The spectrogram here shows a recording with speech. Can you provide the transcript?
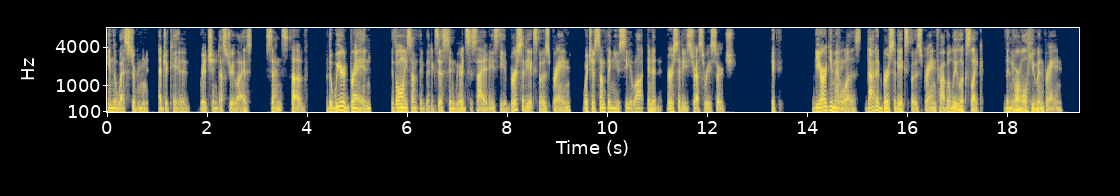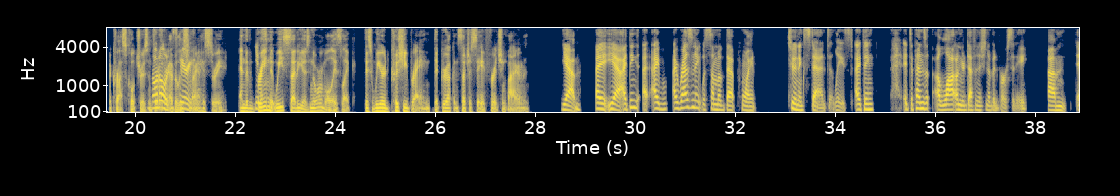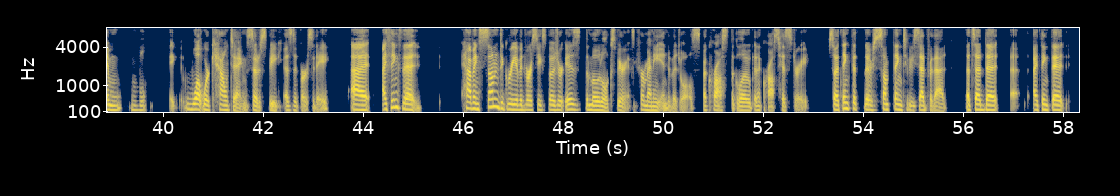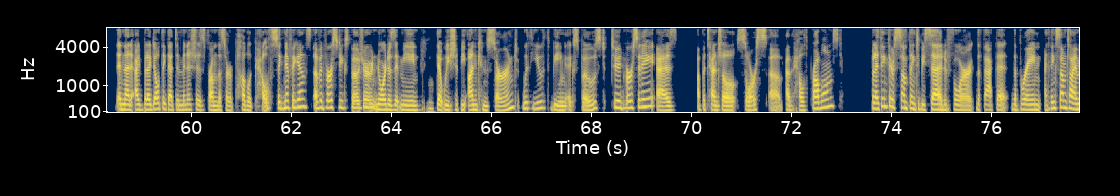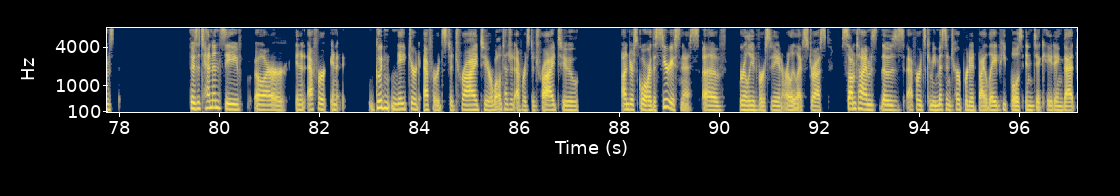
in the Western educated, rich, industrialized sense of the weird brain is only something that exists in weird societies. The adversity exposed brain, which is something you see a lot in adversity stress research, it, the argument was that adversity exposed brain probably looks like the normal human brain across cultures and through evolutionary history. And the yes. brain that we study as normal is like this weird cushy brain that grew up in such a safe, rich environment. Yeah. I yeah, I think I I resonate with some of that point to an extent at least. I think it depends a lot on your definition of adversity um, and eh, what we're counting, so to speak, as adversity. Uh, I think that having some degree of adversity exposure is the modal experience for many individuals across the globe and across history. So I think that there's something to be said for that. That said, that uh, I think that and that I, but I don't think that diminishes from the sort of public health significance of adversity exposure, nor does it mean mm-hmm. that we should be unconcerned with youth being exposed to adversity as a potential source of, of health problems. But I think there's something to be said for the fact that the brain, I think sometimes there's a tendency or in an effort, in good natured efforts to try to, or well intentioned efforts to try to underscore the seriousness of early adversity and early life stress, sometimes those efforts can be misinterpreted by lay people as indicating that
